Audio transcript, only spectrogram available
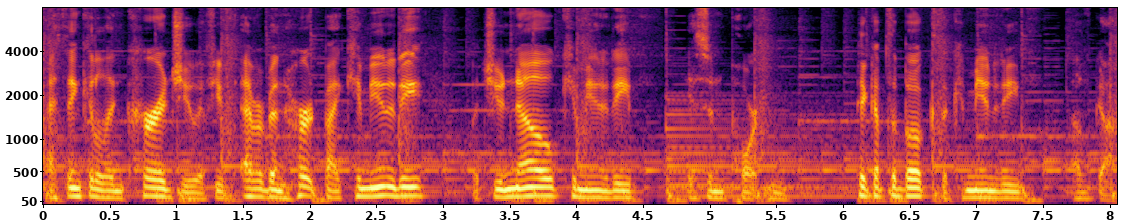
I think it'll encourage you if you've ever been hurt by community, but you know community is important. Pick up the book, The Community of God.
